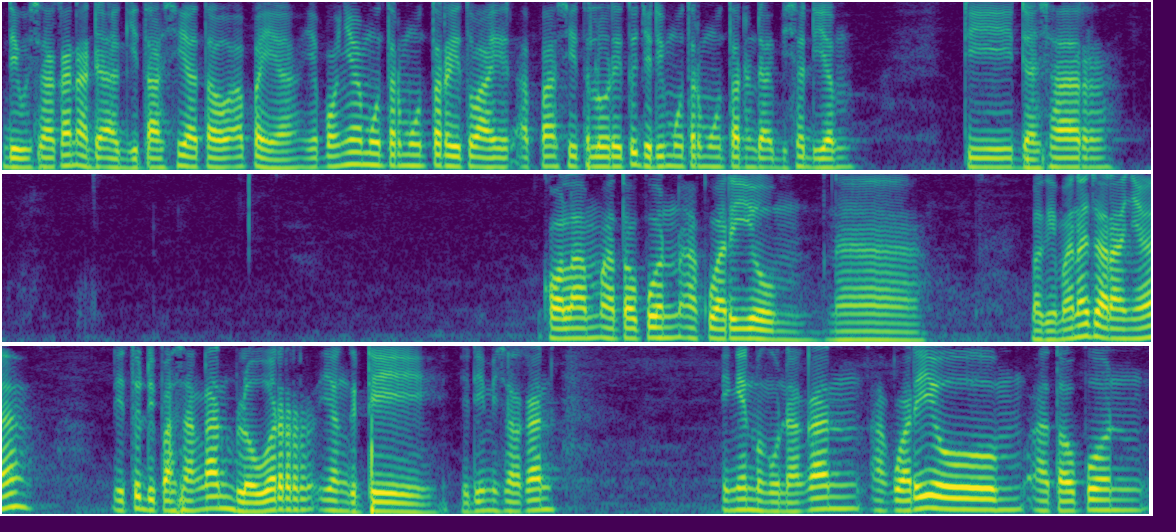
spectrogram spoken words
diusahakan ada agitasi atau apa ya. Ya pokoknya muter-muter itu air apa si telur itu jadi muter-muter tidak bisa diam di dasar kolam ataupun akuarium. Nah bagaimana caranya itu dipasangkan blower yang gede jadi misalkan ingin menggunakan akuarium ataupun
